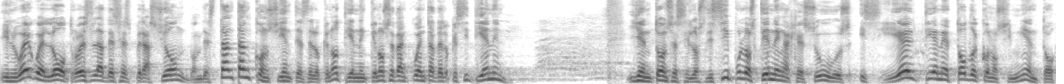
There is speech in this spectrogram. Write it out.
Y luego el otro es la desesperación, donde están tan conscientes de lo que no tienen que no se dan cuenta de lo que sí tienen. Y entonces si los discípulos tienen a Jesús, y si Él tiene todo el conocimiento,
